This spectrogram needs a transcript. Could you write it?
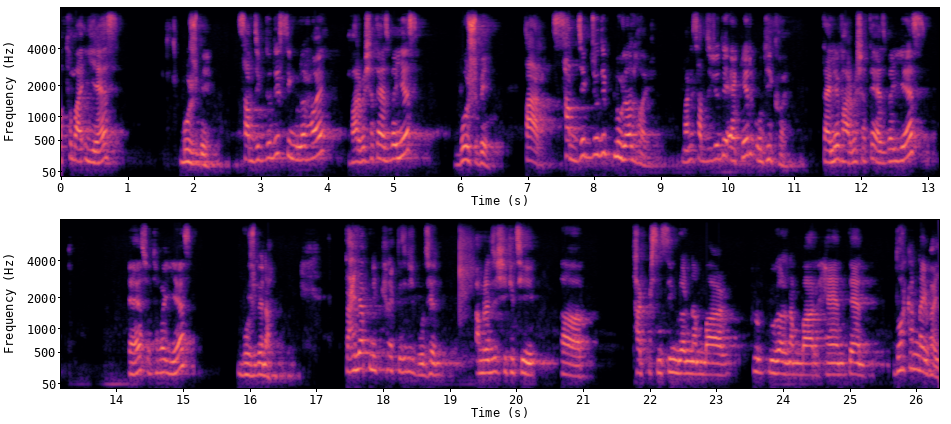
অথবা ইএস বসবে। সাবজেক্ট যদি সিঙ্গুলার হয় ভার্বের সাথে এস বা ইএস বসবে। আর সাবজেক্ট যদি প্লুরাল হয় মানে সাবজেক্ট যদি একের অধিক হয়, তাইলে ভার্বের সাথে এস বা ইএস এস অথবা ইএস বসবে না। তাহলে আপনি এখানে একটা জিনিস বোঝেন, আমরা যে শিখেছি third person singular number plural number হ্যান ত্যান দরকার নাই ভাই।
